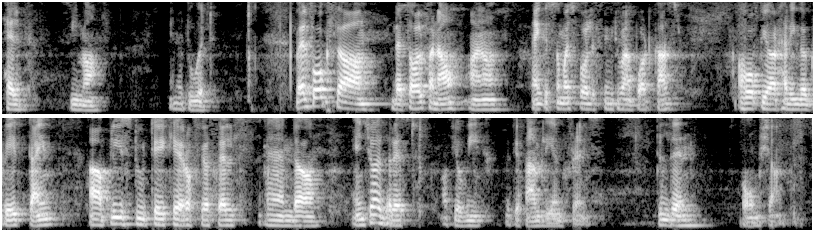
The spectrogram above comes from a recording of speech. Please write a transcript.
help Seema, you know, do it. Well, folks, um, that's all for now. Uh, thank you so much for listening to my podcast. I hope you are having a great time. Uh, please do take care of yourself and uh, enjoy the rest of your week with your family and friends. Till then, Om Shanti.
